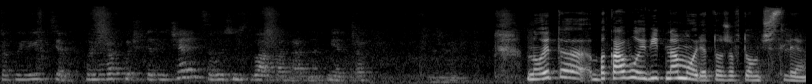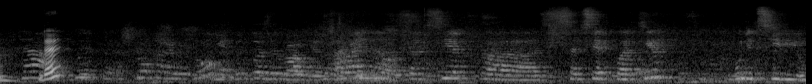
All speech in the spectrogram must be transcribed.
как вы видите, планировка чуть отличается, 82 квадратных метров. Но это боковой вид на море тоже в том числе. Да? Со всех, э, со всех квартир будет сивью.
